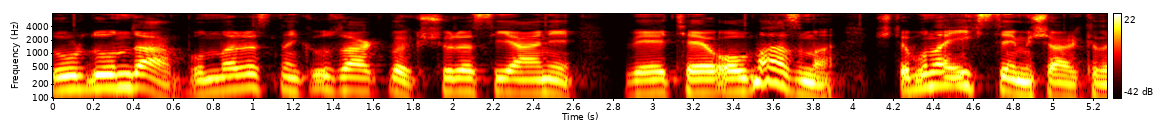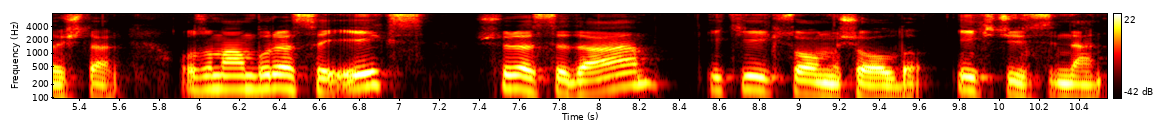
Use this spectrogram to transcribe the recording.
Durduğunda bunlar arasındaki uzaklık şurası yani VT olmaz mı? İşte buna X demiş arkadaşlar. O zaman burası X, şurası da 2x olmuş oldu. X cinsinden.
